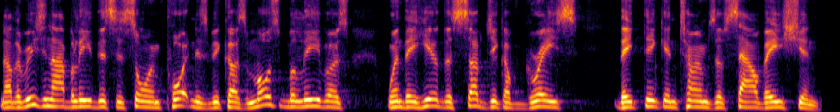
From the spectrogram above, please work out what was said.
Now, the reason I believe this is so important is because most believers, when they hear the subject of grace, they think in terms of salvation.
